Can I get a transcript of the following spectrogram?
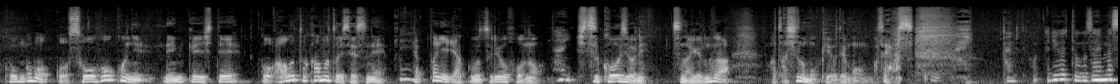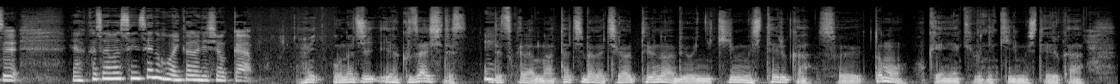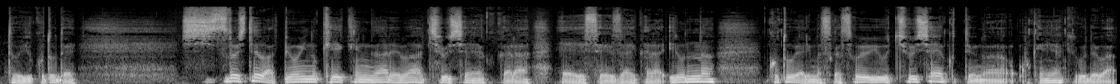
今後もこう双方向に連携して、こうアウトカムとしてですね、やっぱり薬物療法の質向上につなげるのが私の目標でもございます。はい、ありがとうございます。赤澤先生の方はいかがでしょうか？はい、同じ薬剤師です。ですから、まあ、立場が違うというのは病院に勤務しているか、それとも保険薬局に勤務しているか、ということで、資質としては病院の経験があれば注射薬から、えー、製剤からいろんなことをやりますが、そういう注射薬っていうのは保険薬局では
